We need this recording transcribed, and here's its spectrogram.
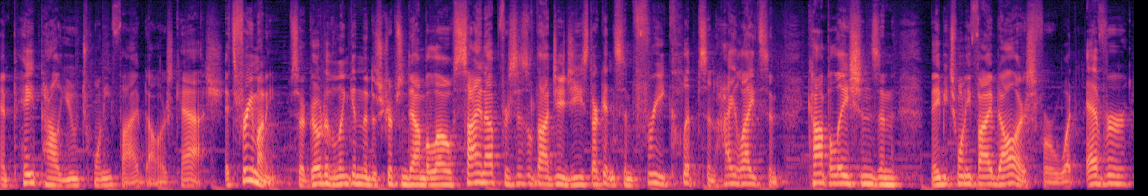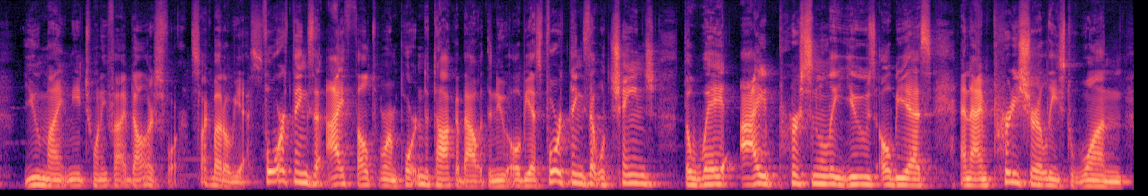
and PayPal you $25 cash. It's free money, so go to the link in the description down below, sign up for sizzle.gg, start getting some free clips and highlights and compilations and maybe $25 for whatever you might need $25 for. Let's talk about OBS. Four things that I felt were important to talk about with the new OBS, four things that will change the way I personally use OBS, and I'm pretty sure at least one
